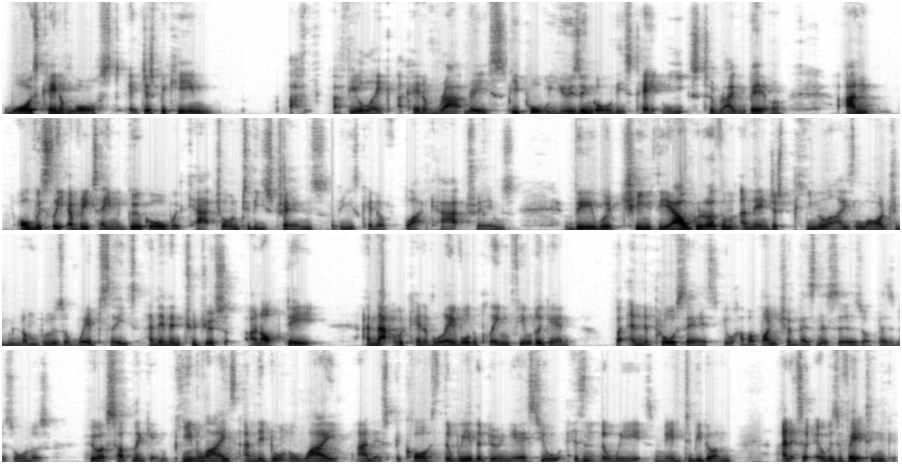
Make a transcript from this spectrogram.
was kind of lost. It just became, I feel like, a kind of rat race. People using all these techniques to rank better. And obviously, every time Google would catch on to these trends, these kind of black hat trends, they would change the algorithm and then just penalize large numbers of websites and then introduce an update and that would kind of level the playing field again. But in the process, you'll have a bunch of businesses or business owners who are suddenly getting penalised and they don't know why. And it's because the way they're doing SEO isn't the way it's meant to be done. And it's, it was affecting,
